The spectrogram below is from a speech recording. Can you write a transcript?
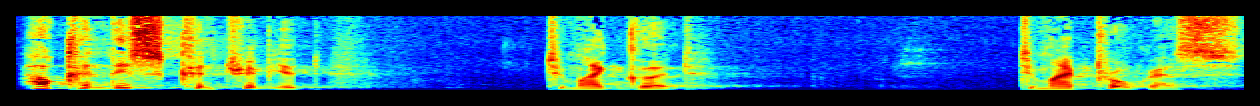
How can this contribute to my good, to my progress,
